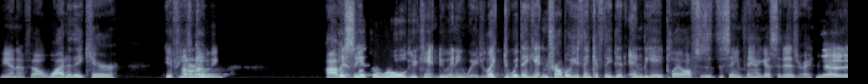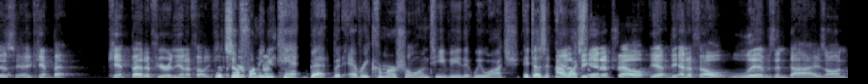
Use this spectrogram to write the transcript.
the NFL. Why do they care if he's doing? Obviously, it's a rule. You can't do any wager. Like, do, would they get in trouble? You think if they did NBA playoffs? Is it the same thing? I guess it is, right? Yeah, it is. Yeah, you can't bet. Can't bet if you're in the NFL. You Well, it's so funny. You can't bet, but every commercial on TV that we watch, it doesn't. I watch the, the, NFL. Yeah, the NFL lives and dies on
